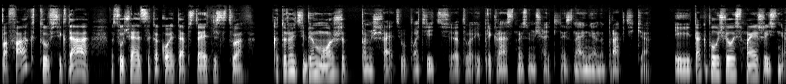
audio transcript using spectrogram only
По факту всегда случается какое-то обстоятельство, которое тебе может помешать воплотить твои прекрасные, замечательные знания на практике. И так и получилось в моей жизни.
